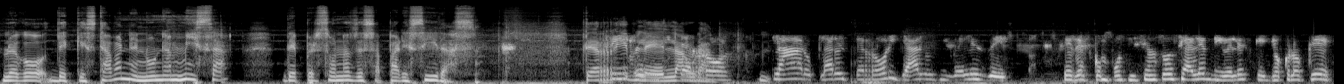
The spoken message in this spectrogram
luego de que estaban en una misa de personas desaparecidas. Terrible, Laura. Claro, claro, el terror y ya los niveles de, descomposición social, niveles que yo creo que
